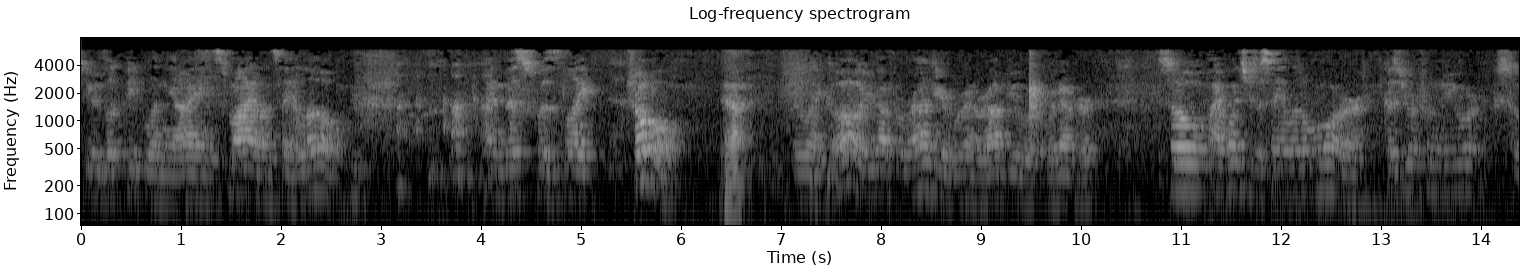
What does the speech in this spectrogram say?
she would look people in the eye and smile and say hello and this was like trouble. Yeah. They're like, oh, you're not from around here, we're going to rob you or whatever. So I want you to say a little more because you're from New York. So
